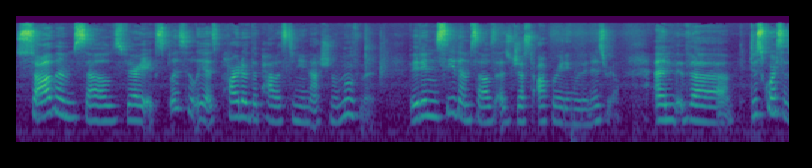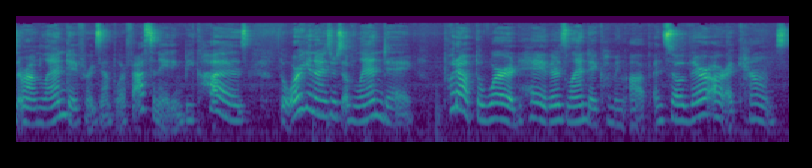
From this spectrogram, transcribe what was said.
saw themselves very explicitly as part of the Palestinian national movement. They didn't see themselves as just operating within Israel. And the discourses around Land Day, for example, are fascinating because the organizers of Land Day put out the word, hey, there's Land Day coming up. And so there are accounts,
